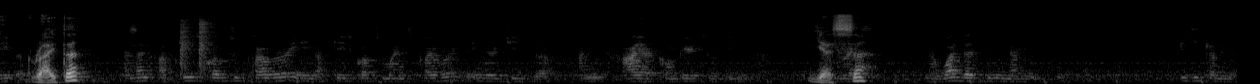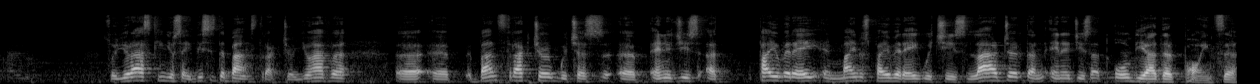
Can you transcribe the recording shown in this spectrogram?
label. Right. And then at K is equal to pi over A and at K is equal to minus pi over A, the energy is, uh, I mean, higher compared to the Yes. Now, what does it mean? I mean, physically, I don't know. So you're asking, you say, this is the band structure. You have a, a, a band structure which has uh, energies at pi over a and minus pi over a, which is larger than energies at all the other points. Uh,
